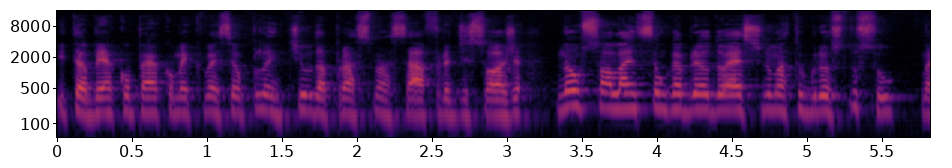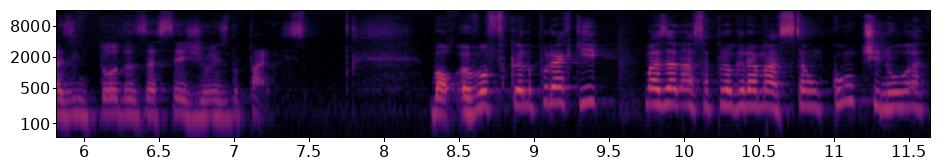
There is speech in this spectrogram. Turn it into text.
e também acompanhar como é que vai ser o plantio da próxima safra de soja, não só lá em São Gabriel do Oeste, no Mato Grosso do Sul, mas em todas as regiões do país. Bom, eu vou ficando por aqui, mas a nossa programação continua.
